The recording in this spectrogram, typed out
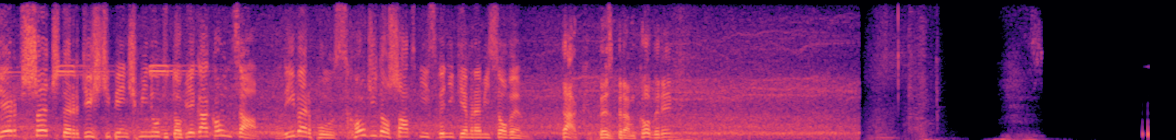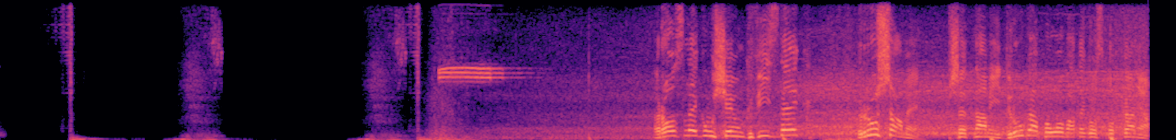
Pierwsze 45 minut dobiega końca. Liverpool schodzi do szatni z wynikiem remisowym. Tak, bezbramkowy remis. Rozległ się gwizdek. Ruszamy. Przed nami druga połowa tego spotkania.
